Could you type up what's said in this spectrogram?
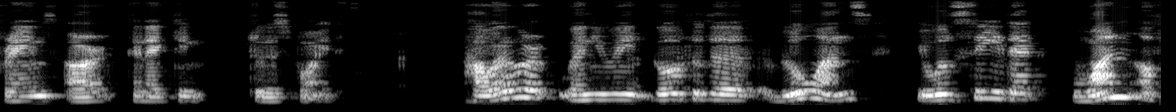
frames are connecting to this point. However, when you go to the blue ones, you will see that one of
